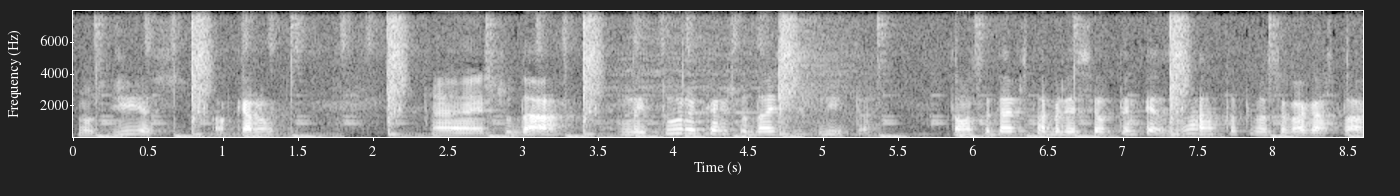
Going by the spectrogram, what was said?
nos dias, eu quero é, estudar leitura, eu quero estudar escrita. Então você deve estabelecer o tempo exato que você vai gastar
